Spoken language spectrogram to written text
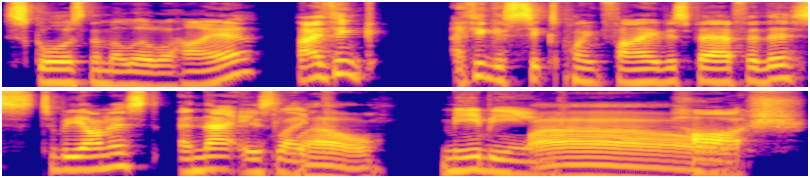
scores them a little higher. I think I think a 6.5 is fair for this to be honest, and that is like wow. me being Wow. harsh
